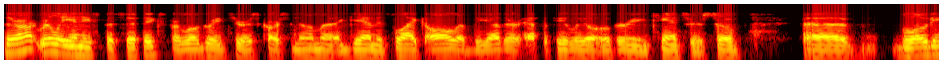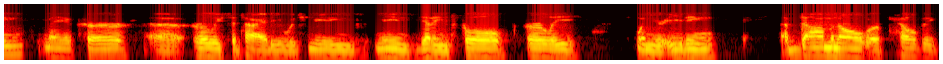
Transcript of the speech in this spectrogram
There aren't really any specifics for low grade serous carcinoma. Again, it's like all of the other epithelial ovarian cancers. So, uh, bloating may occur, uh, early satiety, which means, means getting full early when you're eating. Abdominal or pelvic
